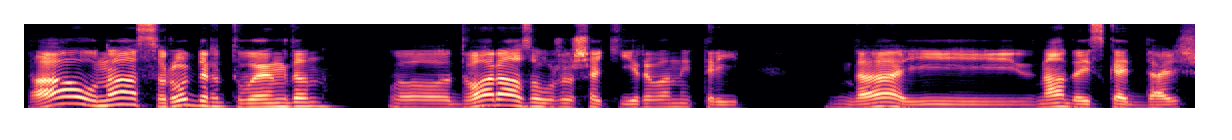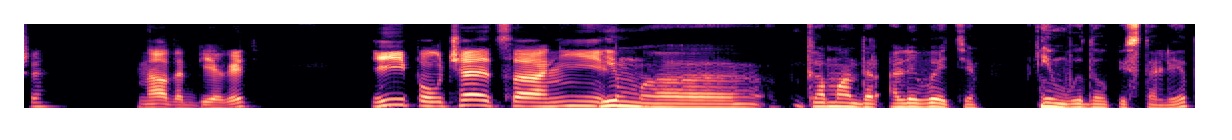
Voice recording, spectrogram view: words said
А у нас Роберт Лэнгдон, э, два раза уже шокированный, три. Да, и надо искать дальше, надо бегать. И получается, они... Им э, командир Оливетти им выдал пистолет.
